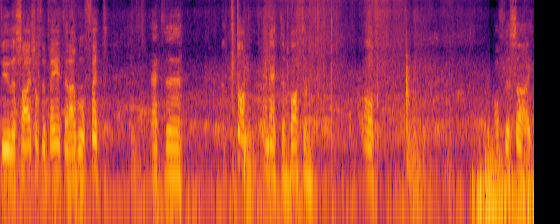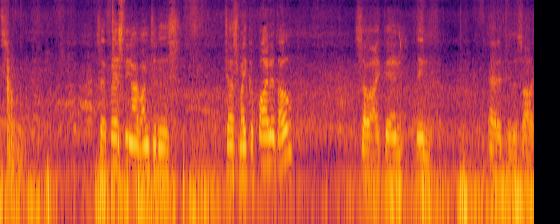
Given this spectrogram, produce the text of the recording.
to the size of the bed that I will fit at the top and at the bottom of of the sides so first thing I want to do is just make a pilot hole so I can then add it to the side.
